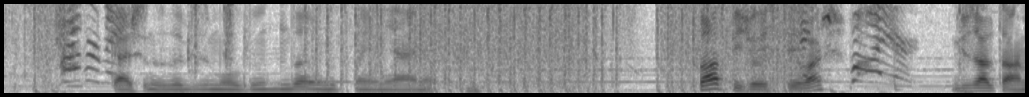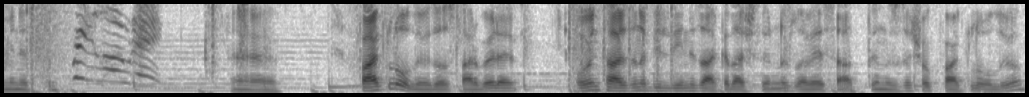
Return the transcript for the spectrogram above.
Karşınızda bizim olduğunu da unutmayın yani. Tuhaf bir joystick var. Güzel tahmin ettim. Ee, farklı oluyor dostlar. Böyle oyun tarzını bildiğiniz arkadaşlarınızla vs attığınızda çok farklı oluyor.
